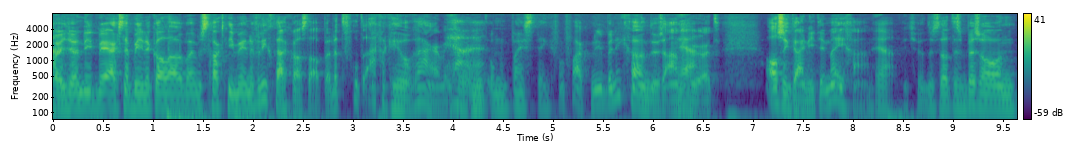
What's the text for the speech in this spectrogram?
weet je, niet meer ergens naar binnen kan lopen en straks niet meer in een vliegtuig kan stappen. En dat voelt eigenlijk heel raar, weet je, om, om opeens te denken van fuck, nu ben ik gewoon dus aan de beurt. Als ik daar niet in meega. Ja. Weet je? Dus dat is best wel een...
